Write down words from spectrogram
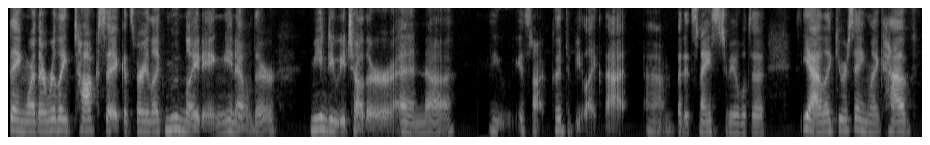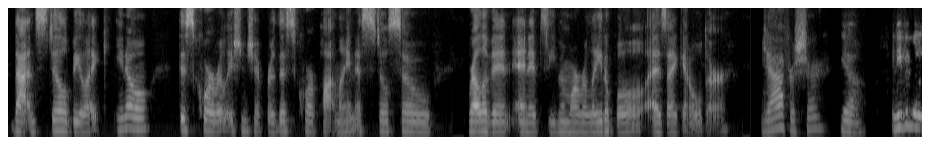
thing where they're really toxic. It's very like moonlighting you know they're mean to each other and uh you, it's not good to be like that. Um, but it's nice to be able to yeah like you were saying like have that and still be like you know this core relationship or this core plot line is still so relevant and it's even more relatable as i get older Yeah, for sure. yeah. And even though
